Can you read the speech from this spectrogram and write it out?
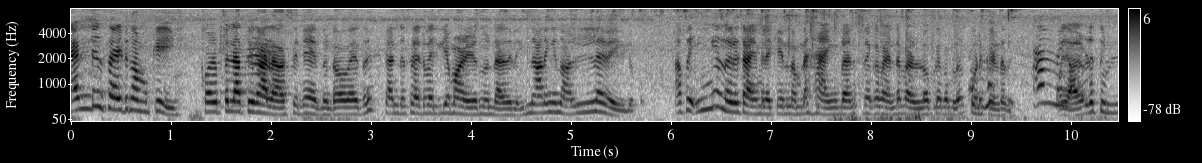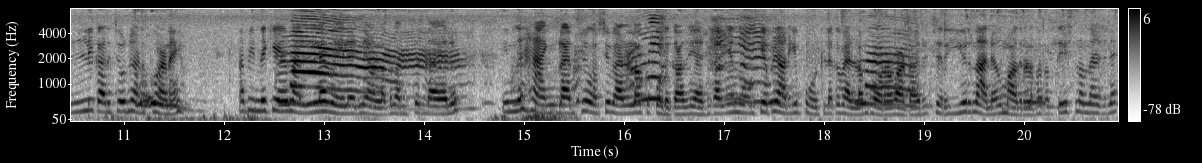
രണ്ട് സൈഡ് നമുക്കേ കുഴപ്പമില്ലാത്തൊരു കാലാവസ്ഥ തന്നെയായിരുന്നു കേട്ടോ. അതായത് രണ്ട് സൈഡ് വലിയ മഴയൊന്നും ഉണ്ടായിരുന്നില്ല. ഇന്നാണെങ്കിൽ നല്ല വെയിലും. അപ്പൊ ഇങ്ങനെയുള്ള ഒരു ടൈമിലൊക്കെയാണ് നമ്മുടെ ഹാങ് പ്ലാന്റ്സിനൊക്കെ വേണ്ട വെള്ളമൊക്കെ നമ്മൾ കൊടുക്കേണ്ടത്. ഒരാളിവിടെ തുള്ളി കളിച്ചുകൊണ്ട് നടക്കുവാണേ. അപ്പൊ ഇന്നൊക്കെയാണ് നല്ല വെയിൽ തന്നെയുള്ളത് അപ്പൊ നമുക്ക് എന്തായാലും ഇന്ന് ഹാങ് പ്ലാന്റ്സിന് കുറച്ച് വെള്ളമൊക്കെ കൊടുക്കാമെന്ന് വിചാരിച്ചു. കാരണം ഞാൻ നോക്കിയപ്പോഴാണെങ്കിൽ പോട്ടിലൊക്കെ വെള്ളം കുറവാട്ടോ. ഒരു ചെറിയൊരു നനവ് മാത്രമേ ഉള്ളൂ. അപ്പോൾ അത്യാവശ്യം നന്നായിട്ട്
